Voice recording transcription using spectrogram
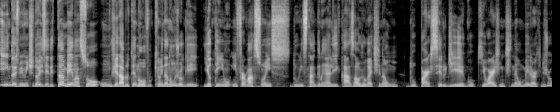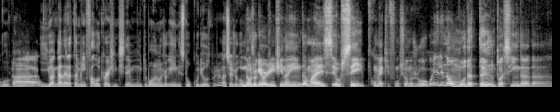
e em 2022 ele também lançou um GWT novo que eu ainda não joguei e eu tenho informações do Instagram ali, Casal Jogatina 1, do parceiro Diego, que o Argentina é o melhor que ele jogou. Ah, E a galera também falou que o Argentina é muito bom. Eu não joguei ainda, estou curioso pra jogar. Você já jogou? não muito? joguei o Argentina ainda, mas eu sei como é que funciona o jogo. Ele não muda tanto assim da, da,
